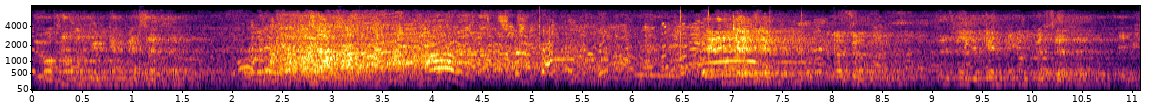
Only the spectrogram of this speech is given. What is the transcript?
Devant 16,4 personnes. Et elle est quatrième. Attention. 16,4 millions de personnes. Et puis-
